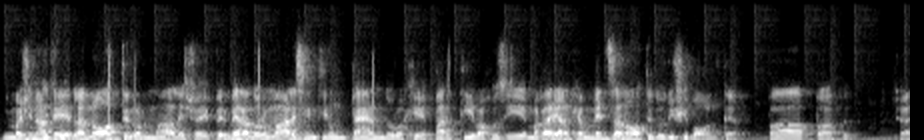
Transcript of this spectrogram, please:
Immaginate la notte normale, cioè per me era normale sentire un pendolo che partiva così, magari anche a mezzanotte 12 volte. Pa, pa, cioè,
